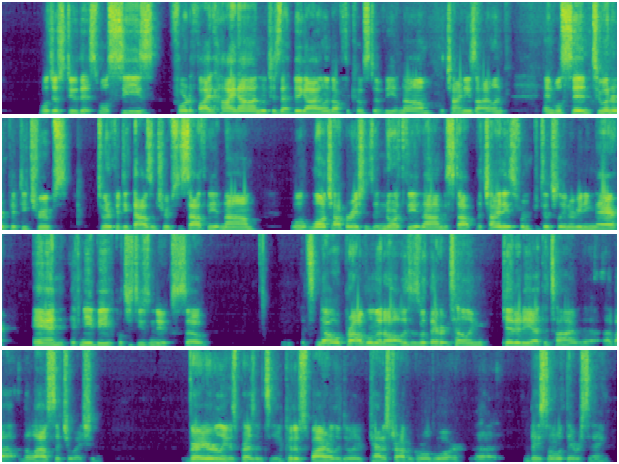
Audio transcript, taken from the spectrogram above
we'll just do this. We'll seize fortified Hainan, which is that big island off the coast of Vietnam, the Chinese island, and we'll send 250 troops, 250,000 troops to South Vietnam. We'll launch operations in North Vietnam to stop the Chinese from potentially intervening there. And if need be, we'll just use nukes. So it's no problem at all. This is what they were telling Kennedy at the time about the Laos situation. Very early in his presidency, it could have spiraled into a catastrophic world war uh, based on what they were saying.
